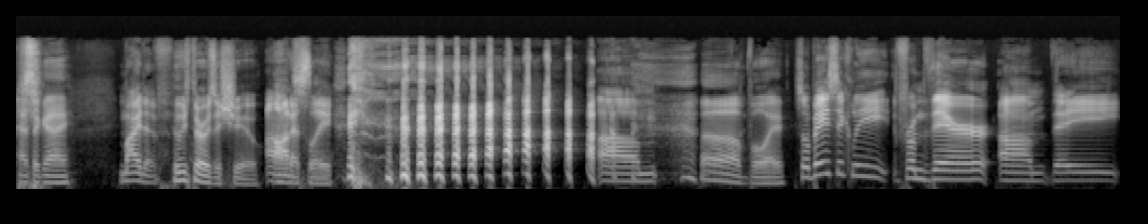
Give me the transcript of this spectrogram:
at the guy? Might have. Who throws a shoe? Honestly. Honestly. Um, oh boy. so basically, from there, um, they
